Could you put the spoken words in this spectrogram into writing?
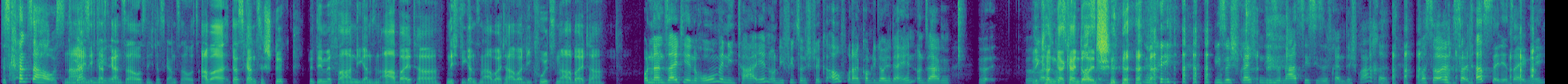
Das ganze Haus. nein, nicht das Bühne. ganze Haus, nicht das ganze Haus. Aber das ganze Stück, mit dem wir fahren, die ganzen Arbeiter, nicht die ganzen Arbeiter, aber die coolsten Arbeiter. Und Und dann seid ihr in Rom, in Italien und die führt so ein Stück auf und dann kommen die Leute dahin und sagen, Wir was- können gar was- kein was- Deutsch. Wieso sprechen diese Nazis diese fremde Sprache? Was soll, was soll das denn jetzt eigentlich?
